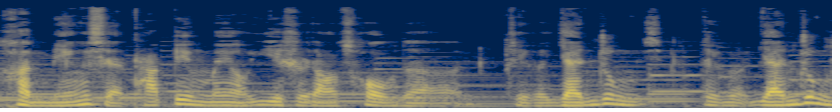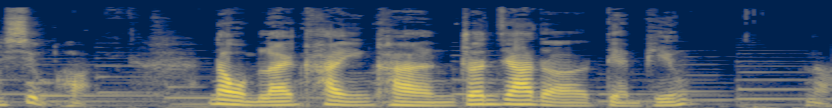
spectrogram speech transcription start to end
很明显他并没有意识到错误的这个严重这个严重性哈。那我们来看一看专家的点评。那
